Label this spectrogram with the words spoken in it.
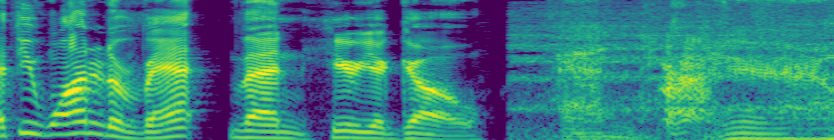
If you wanted a rant, then here you go. And here.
